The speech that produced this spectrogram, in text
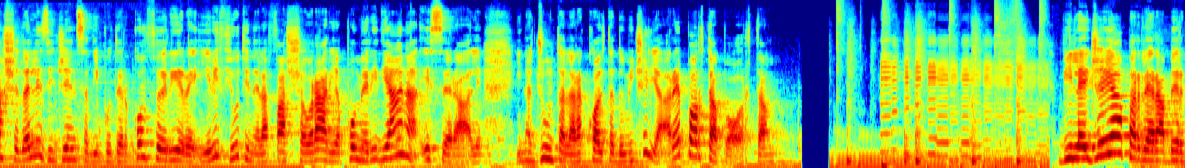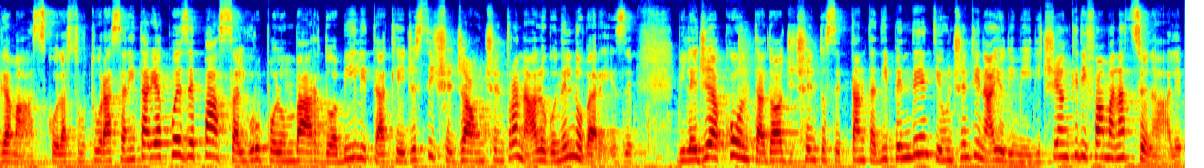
nasce dall'esigenza di poter conferire i rifiuti nella fascia oraria pomeridiana e serale, in aggiunta alla raccolta domiciliare porta a porta. Villa Egea parlerà bergamasco. La struttura sanitaria acquese passa al gruppo lombardo Abilita che gestisce già un centro analogo nel Novarese. Villa Egea conta ad oggi 170 dipendenti e un centinaio di medici, anche di fama nazionale.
